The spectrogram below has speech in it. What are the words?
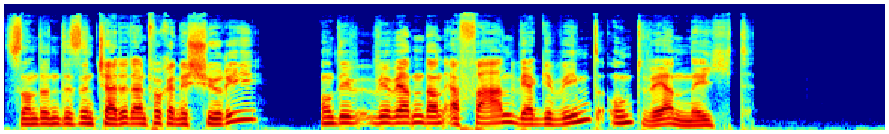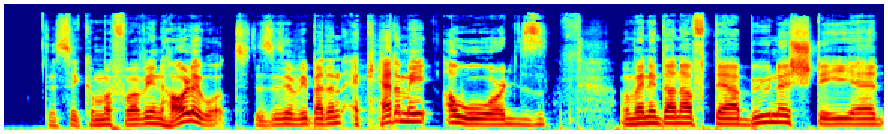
sondern das entscheidet einfach eine Jury und wir werden dann erfahren, wer gewinnt und wer nicht. Das kommt mir vor wie in Hollywood. Das ist ja wie bei den Academy Awards. Und wenn ich dann auf der Bühne stehe,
